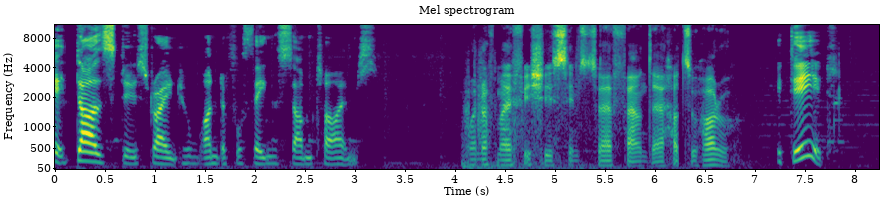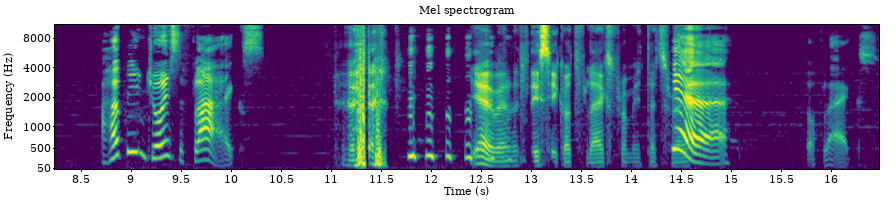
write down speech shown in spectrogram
It does do strange and wonderful things sometimes. One of my fishes seems to have found a Hatsuharu. It did. I hope he enjoys the flags. yeah, well, at least he got flags from it, that's right. Yeah. Got flags.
